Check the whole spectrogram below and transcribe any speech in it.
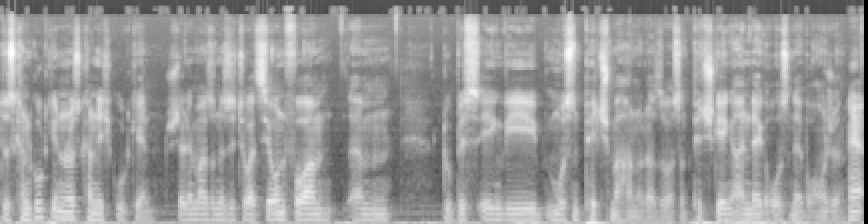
das kann gut gehen und das kann nicht gut gehen. Stell dir mal so eine Situation vor, ähm, du bist irgendwie, musst einen Pitch machen oder sowas und Pitch gegen einen der Großen der Branche. Ja.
